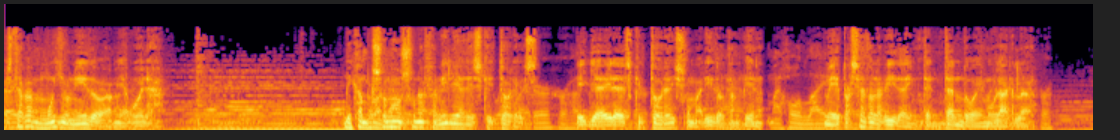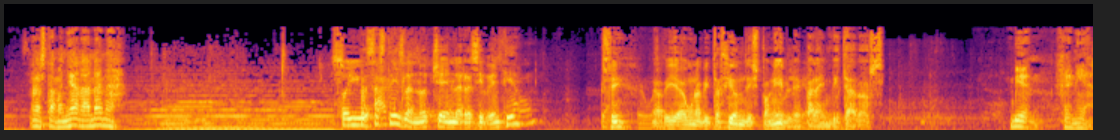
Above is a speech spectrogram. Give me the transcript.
Estaba muy unido a mi abuela. Somos una familia de escritores. Ella era escritora y su marido también. Me he pasado la vida intentando emularla. Hasta mañana, nana. ¿Pasasteis la noche en la residencia? Sí, había una habitación disponible para invitados. Bien, genial.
